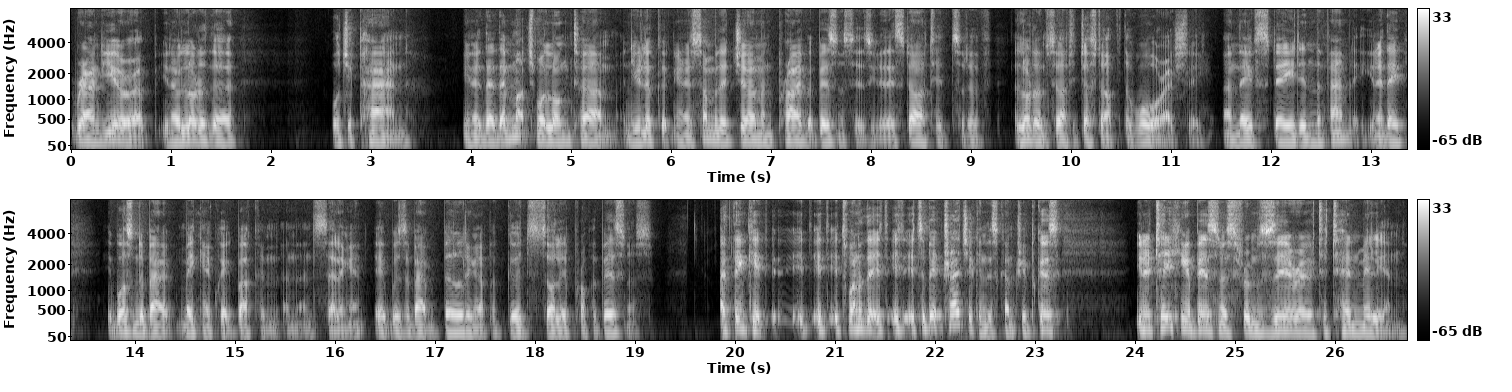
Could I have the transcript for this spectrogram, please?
around Europe, you know, a lot of the, or Japan, you know, they're, they're much more long term. And you look at, you know, some of the German private businesses, you know, they started sort of, a lot of them started just after the war, actually, and they've stayed in the family. You know, they, it wasn't about making a quick buck and, and, and selling it. It was about building up a good, solid, proper business. I think it, it, it it's one of the, it, it's a bit tragic in this country because, you know, taking a business from zero to 10 million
